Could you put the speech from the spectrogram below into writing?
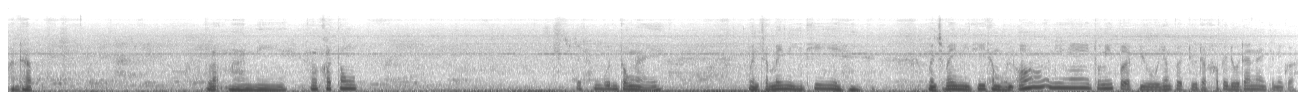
วัดแบบ ประมาณนี้ แล้วเขาต้องไปทำบุญตรงไหน เหมือนจะไม่มีที่ เหมือนจะไม่มีที่ทำบุญ อ๋อ นี่ไง ตรงนี้เปิดอยู่ ยังเปิดอยู่ เดี๋ยวเข้าไปดูด้านในกันดีกว่า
